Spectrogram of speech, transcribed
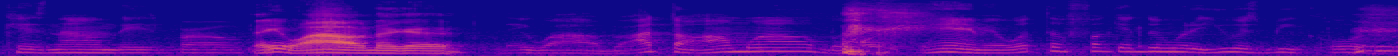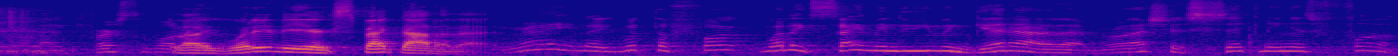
kids nowadays, bro, They wild, nigga. they wild, bro. I thought I'm wild, but damn it, what the fuck you doing with a USB cord, bro? Like, first of all, like, Like, what did he expect out of that? right, like, what the fuck? What excitement do you even get out of that, bro? That shit's sickening as fuck.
